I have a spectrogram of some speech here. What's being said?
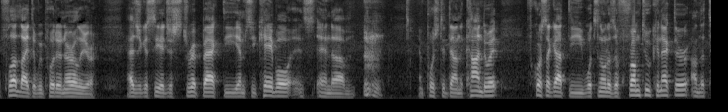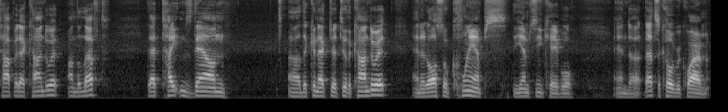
floodlight that we put in earlier. As you can see, I just stripped back the MC cable and, and, um, and pushed it down the conduit. Of course, I got the what's known as a from to connector on the top of that conduit on the left. That tightens down uh, the connector to the conduit and it also clamps the MC cable and uh, that's a code requirement.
